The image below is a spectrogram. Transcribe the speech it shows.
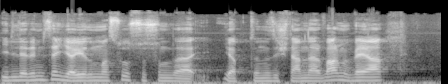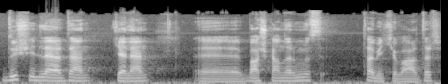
illerimize yayılması hususunda yaptığınız işlemler var mı? Veya dış illerden gelen e, başkanlarımız tabii ki vardır.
